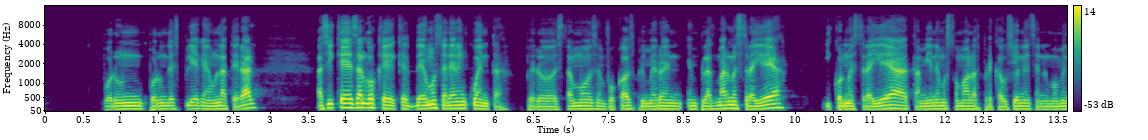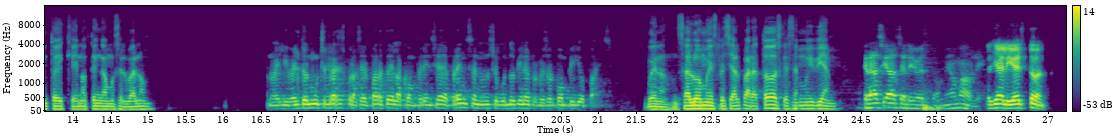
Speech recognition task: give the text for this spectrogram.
por un, por un despliegue en un lateral. Así que es algo que, debemos tener en cuenta, pero estamos enfocados primero en, en plasmar nuestra idea y con nuestra idea también hemos tomado las precauciones en el momento de que no tengamos el balón. Bueno, Belton, muchas gracias por hacer parte de la conferencia de prensa. En unos segundos viene el profesor Pompilio Páez. Bueno, un saludo muy especial para todos, que estén muy bien. Gracias, Eliberton, muy amable. Gracias, Eliberton.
